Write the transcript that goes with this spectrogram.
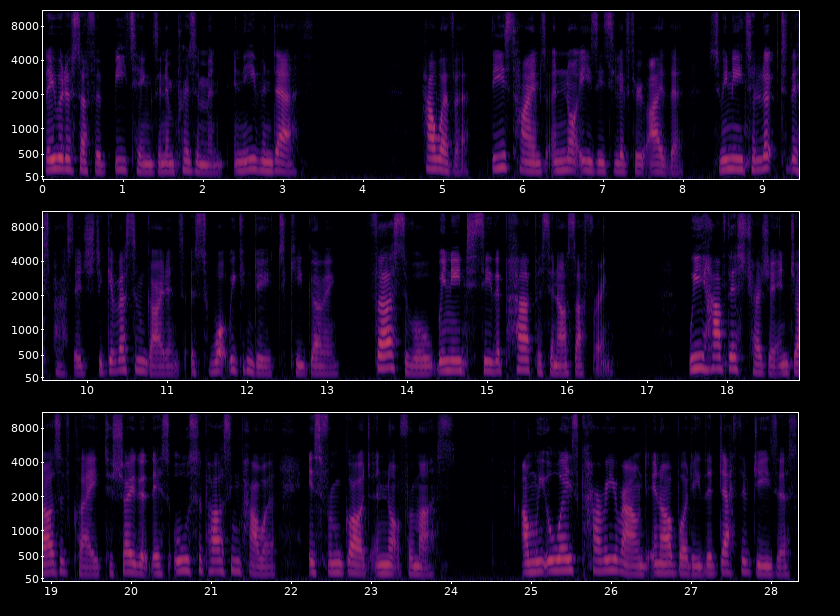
They would have suffered beatings and imprisonment and even death. However, these times are not easy to live through either, so we need to look to this passage to give us some guidance as to what we can do to keep going. First of all, we need to see the purpose in our suffering. We have this treasure in jars of clay to show that this all surpassing power is from God and not from us and we always carry around in our body the death of Jesus,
